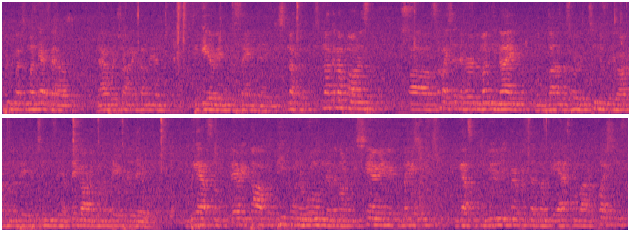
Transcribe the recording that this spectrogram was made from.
pretty much won that battle. Now we're trying to come in to Gary and do the same thing. Snuck, snuck it up on us. Uh, somebody said they heard Monday night, well, a lot of us heard the Tuesday article in the paper Tuesday, a big article in the paper today. We have some very powerful people in the room that are gonna be sharing information. We got some community members that are gonna be asking a lot of questions.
